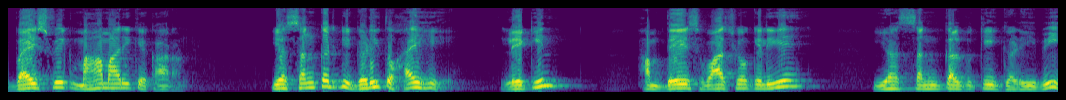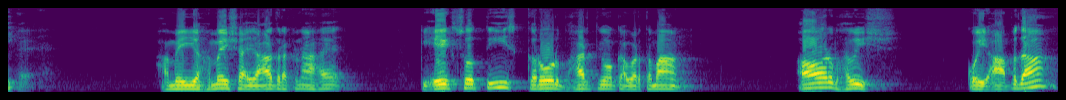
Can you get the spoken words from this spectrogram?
वैश्विक महामारी के कारण। यह संकट की घड़ी तो है ही, लेकिन हम देशवासियों के लिए यह संकल्प की घड़ी भी है। हमें यह हमेशा याद रखना है कि 130 करोड़ भारतीयों का वर्तमान और भविष्य कोई आपदा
